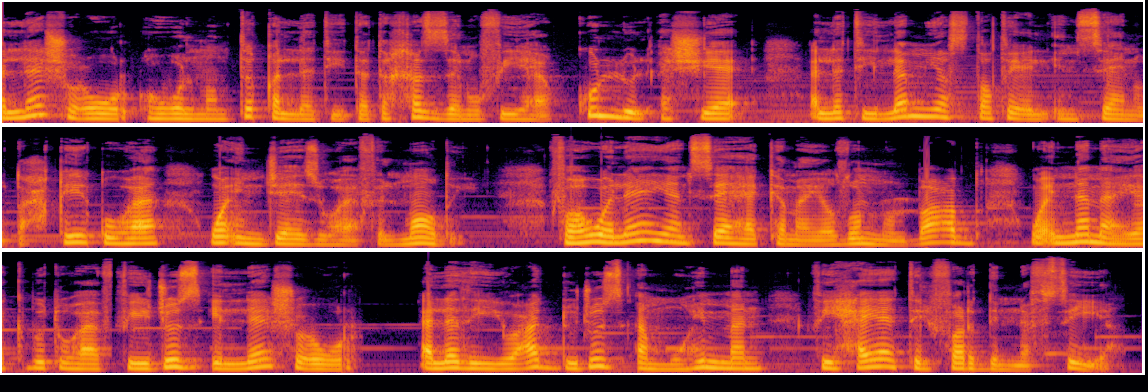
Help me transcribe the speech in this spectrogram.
اللاشعور هو المنطقة التي تتخزن فيها كل الأشياء التي لم يستطع الإنسان تحقيقها وإنجازها في الماضي فهو لا ينساها كما يظن البعض وإنما يكبتها في جزء اللاشعور الذي يعد جزءا مهما في حياة الفرد النفسية.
